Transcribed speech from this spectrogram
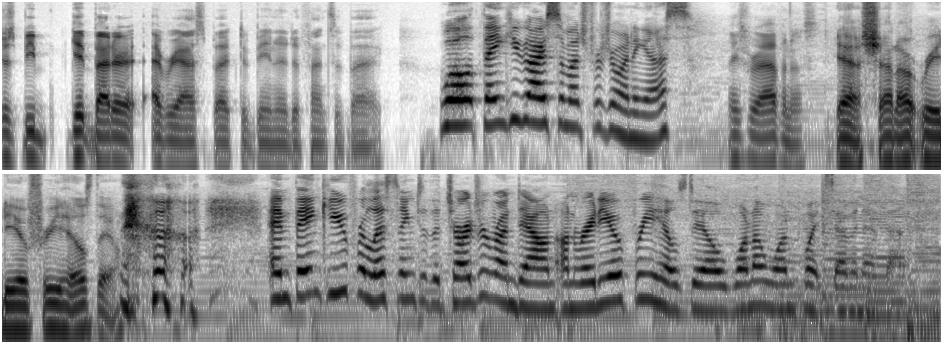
just be get better at every aspect of being a defensive back. Well, thank you guys so much for joining us. Thanks for having us. Yeah, shout out Radio Free Hillsdale. and thank you for listening to the Charger Rundown on Radio Free Hillsdale 101.7 FM.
